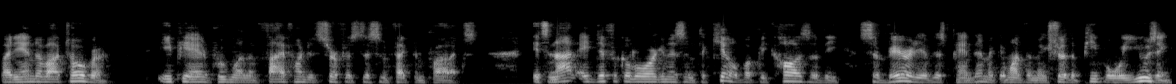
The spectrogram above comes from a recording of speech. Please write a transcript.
by the end of October, EPA approved more than 500 surface disinfectant products. It's not a difficult organism to kill, but because of the severity of this pandemic, they wanted to make sure the people were using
